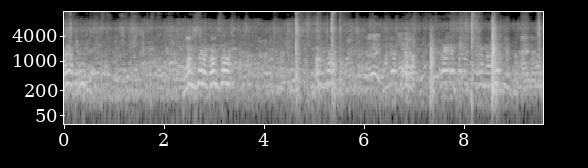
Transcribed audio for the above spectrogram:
ಬರ ಕೂತೆ ಬಾಕ್ಸರ ಬಾಕ್ಸರ ಬಾಕ್ಸರ ಮಂಡ್ಯ ಮಂಡ್ಯ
